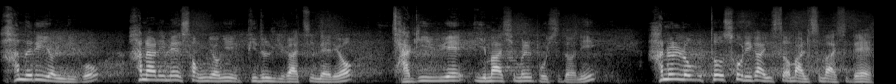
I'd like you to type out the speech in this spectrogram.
하늘이 열리고 하나님의 성령이 비둘기같이 내려 자기 위에 임하심을 보시더니 하늘로부터 소리가 있어 말씀하시되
